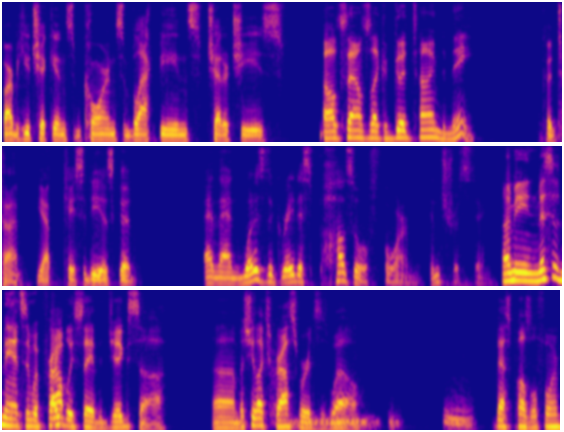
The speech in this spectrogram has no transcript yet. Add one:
Barbecue chicken, some corn, some black beans, cheddar cheese. All sounds like a good time to me. Good time. Yep. Quesadilla is good. And then what is the greatest puzzle form? Interesting. I mean, Mrs. Manson would probably say the jigsaw, um, but she likes crosswords as well. Hmm. Best puzzle form.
